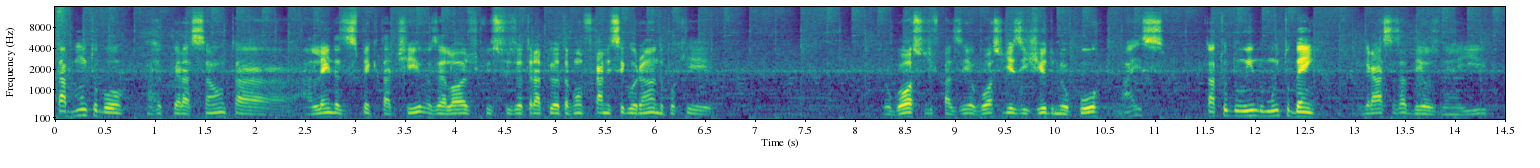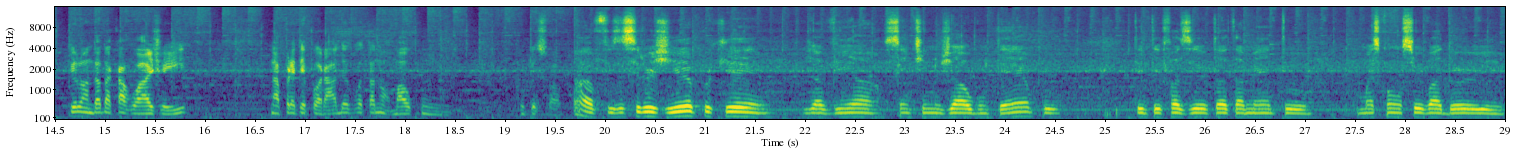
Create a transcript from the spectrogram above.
Tá muito boa a recuperação, tá além das expectativas. É lógico que os fisioterapeutas vão ficar me segurando porque eu gosto de fazer, eu gosto de exigir do meu corpo, mas tá tudo indo muito bem, graças a Deus, né? E pelo andar da carruagem aí, na pré-temporada eu vou estar tá normal com, com o pessoal. Ah, fiz a cirurgia porque já vinha sentindo já há algum tempo. Tentei fazer o tratamento mais conservador e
